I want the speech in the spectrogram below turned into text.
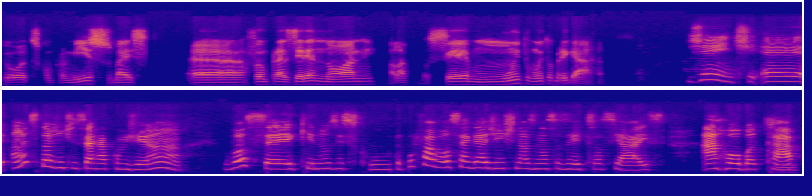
de outros compromissos, mas Uh, foi um prazer enorme falar com você. Muito, muito obrigado. Gente, é, antes da gente encerrar com o Jean, você que nos escuta, por favor, segue a gente nas nossas redes sociais, arroba cap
